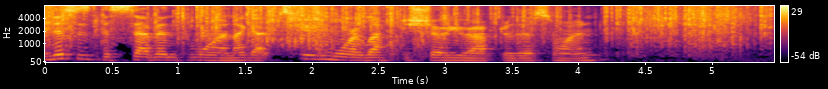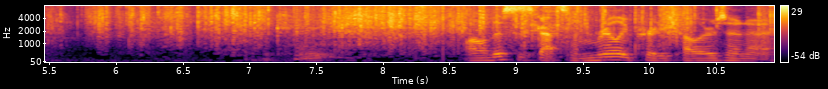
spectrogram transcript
And this is the seventh one. I got two more left to show you after this one. Oh, this has got some really pretty colors in it.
